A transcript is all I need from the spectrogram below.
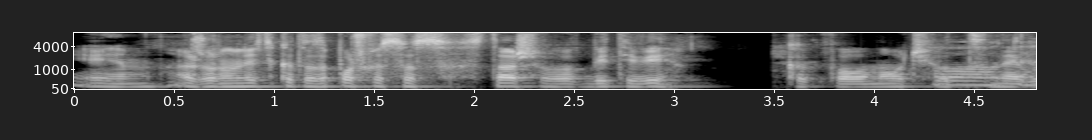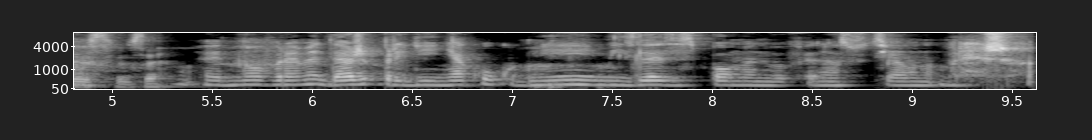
И, а журналистиката започва с стаж в BTV. Какво научи от него да. и се взе? Едно време, даже преди няколко дни ми излезе спомен в една социална мрежа.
